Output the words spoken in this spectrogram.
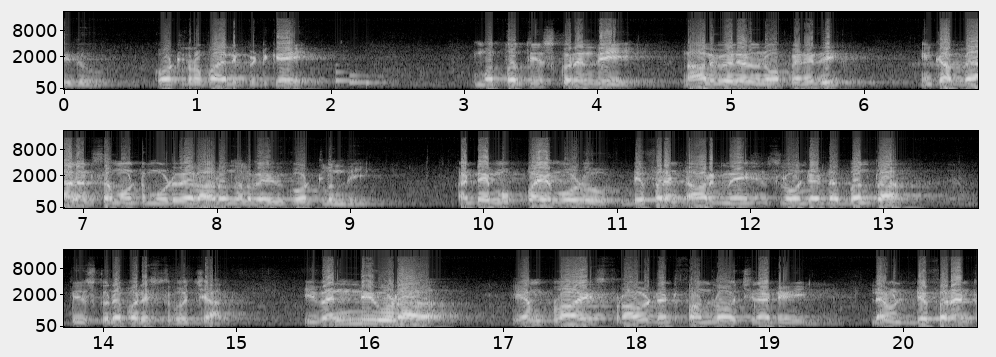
ఐదు కోట్ల రూపాయలు ఇప్పటికే మొత్తం తీసుకునింది నాలుగు వేల ఏడు వందల ముప్పై ఎనిమిది ఇంకా బ్యాలెన్స్ అమౌంట్ మూడు వేల ఆరు వందల నలభై ఐదు కోట్లు ఉంది అంటే ముప్పై మూడు డిఫరెంట్ ఆర్గనైజేషన్స్లో ఉండే డబ్బంతా తీసుకునే పరిస్థితికి వచ్చారు. ఇవన్నీ కూడా ఎంప్లాయీస్ ప్రావిడెంట్ ఫండ్లో వచ్చినటివి లేకుంటే డిఫరెంట్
